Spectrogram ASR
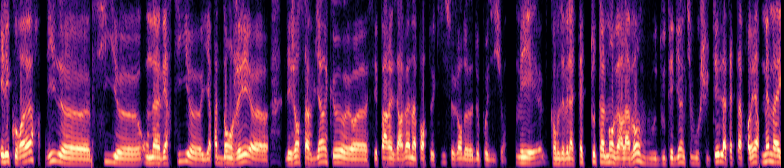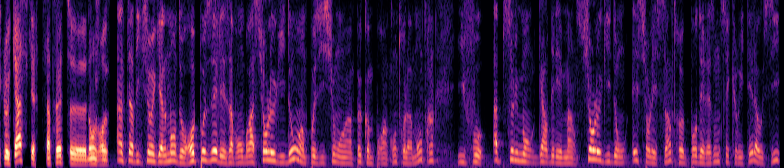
Et les coureurs disent si on est averti, il n'y a pas de danger. les gens savent bien que c'est pas réservé à n'importe qui ce genre de, de, position. Mais quand vous avez la tête totalement vers l'avant, vous vous doutez bien que si vous chutez la tête la première, même avec le casque, ça peut être dangereux. Interdiction également de reposer les avant-bras sur le guidon en position un peu comme pour un contre-la-montre. Il faut absolument garder les mains sur le guidon et sur les cintres pour des raisons de sécurité là aussi,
